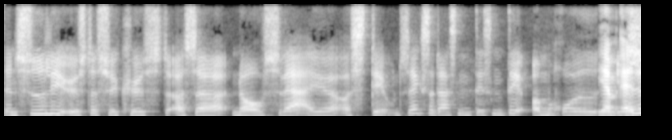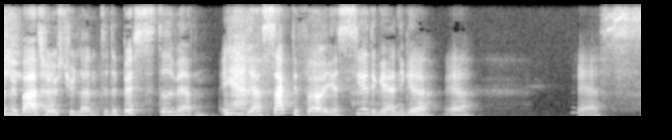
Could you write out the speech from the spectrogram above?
den sydlige Østersøkyst, og så Norge, Sverige og Stævns, ikke? Så der er sådan, det er sådan det område. Jamen, alle vil bare til ja. Østjylland. Det er det bedste sted i verden. Ja. Jeg har sagt det før, og jeg siger det gerne igen. Ja, ja. Yes.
